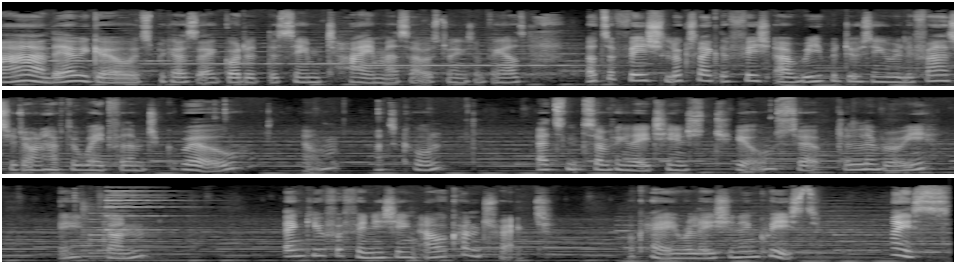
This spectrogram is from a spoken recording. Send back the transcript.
ah, there we go. It's because I got it the same time as I was doing something else. Lots of fish. Looks like the fish are reproducing really fast. You don't have to wait for them to grow. No, that's cool. That's something they changed too. So, delivery. Okay, done. Thank you for finishing our contract. Okay, relation increased. Nice.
